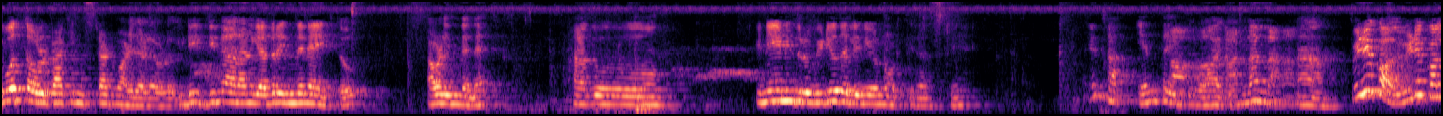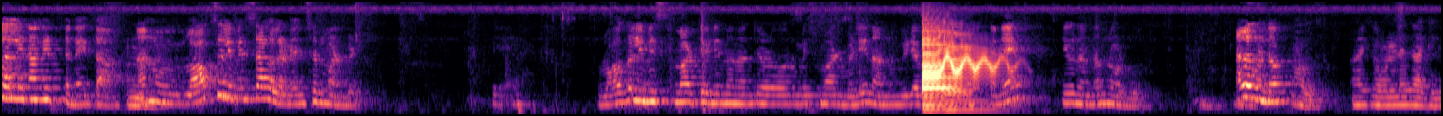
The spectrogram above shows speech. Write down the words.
ಇವತ್ತು ಅವಳು ಪ್ಯಾಕಿಂಗ್ ಸ್ಟಾರ್ಟ್ ಮಾಡಿದಾಳೆ ಅವಳು. ಇಡೀ ದಿನ ನನಗೆ ಅದರ ಹಿಂದೆನೇ ಇತ್ತು. ಅವಳ ಹಿಂದೆನೇ ಹಾಗೂ ಇನ್ನೇನಿದ್ರು ವಿಡಿಯೋದಲ್ಲಿ ನೀವು ನೋಡ್ತೀರಾ ಅಷ್ಟೇ? ಎಂತ? ಎಂತ ಇದ್ರು ಹಾಗೆ. ನನ್ನ? ಹಾ. ವಿಡಿಯೋ ಕಾಲ್ ವಿಡಿಯೋ ಕಾಲ್ ಅಲ್ಲಿ ನಾನು ಇರ್ತೇನೆ ಆಯ್ತಾ? ನಾನು ವ್ಲಾಗ್ಸ್ ಅಲ್ಲಿ ಮಿಸ್ ಆಗಲ್ಲ ಟೆನ್ಷನ್ ಮಾಡಬೇಡಿ. ವ್ಲಾಗ್ ಅಲ್ಲಿ ಮಿಸ್ ಮಾಡ್ತೀನಿ ನಾನು ಅಂತ ಹೇಳುವವರು ಮಿಸ್ ಮಾಡಬೇಡಿ ನಾನು ವಿಡಿಯೋ ಕಾಲ್ ಮಾಡ್ತೇನೆ ನೀವು ನನ್ನನ್ನು ನೋಡ್ಬೋದು. ಅಲ್ಲ ಗುಂಡು? ಹೌದು. ಹಾಗೆ ಒಳ್ಳೇದಾಗಲಿ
